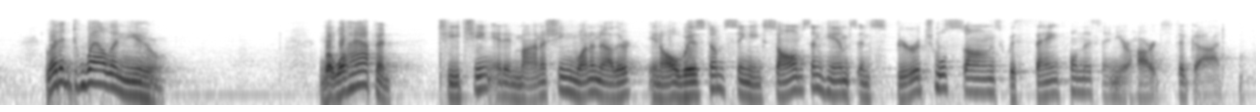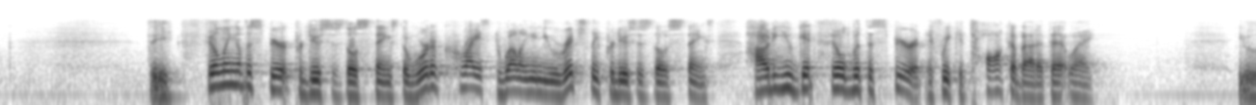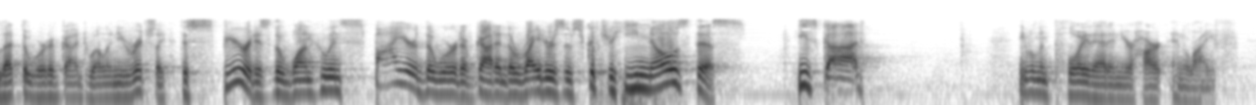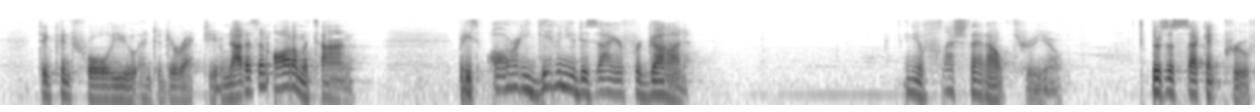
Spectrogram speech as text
Let it dwell in you. What will happen? Teaching and admonishing one another in all wisdom, singing psalms and hymns and spiritual songs with thankfulness in your hearts to God. The filling of the Spirit produces those things. The Word of Christ dwelling in you richly produces those things. How do you get filled with the Spirit, if we could talk about it that way? You let the Word of God dwell in you richly. The Spirit is the one who inspired the Word of God and the writers of Scripture. He knows this. He's God. He will employ that in your heart and life to control you and to direct you, not as an automaton but He's already given you desire for God. And He'll flesh that out through you. There's a second proof.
